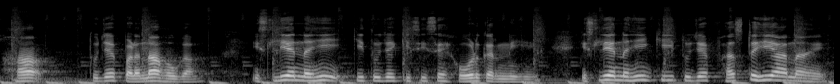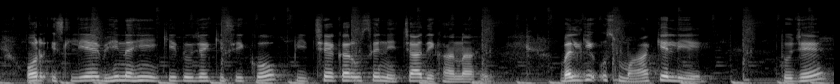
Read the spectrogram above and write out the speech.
हाँ तुझे पढ़ना होगा। इसलिए नहीं कि तुझे किसी से होड़ करनी है। इसलिए नहीं कि तुझे फ़र्स्ट ही आना है। और इसलिए भी नहीं कि तुझे किसी को पीछे कर उसे नीचा दिखाना है। बल्कि उस माँ के लिए तुझे,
